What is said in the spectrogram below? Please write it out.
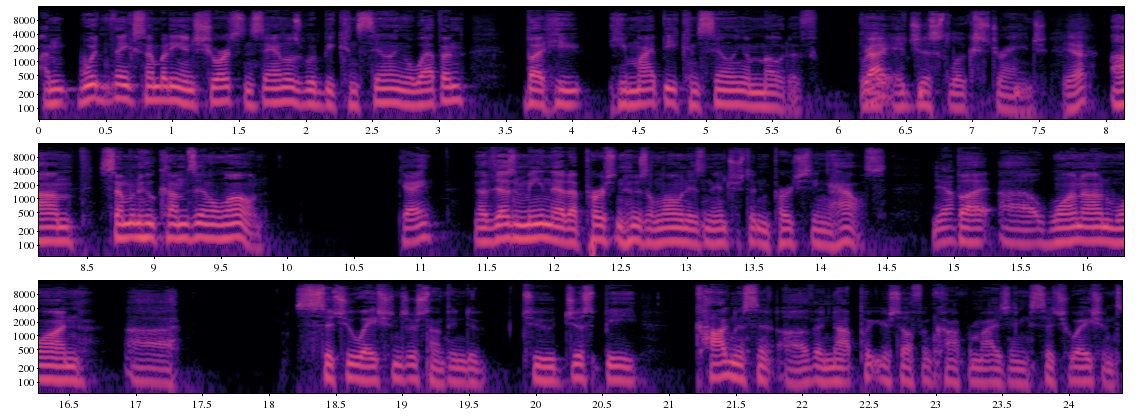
I wouldn't think somebody in shorts and sandals would be concealing a weapon, but he he might be concealing a motive. Okay? Right. It just looks strange. Yeah. Um, someone who comes in alone. Okay. Now, that doesn't mean that a person who's alone isn't interested in purchasing a house. Yeah. But one on one situations or something to, to just be cognizant of and not put yourself in compromising situations.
